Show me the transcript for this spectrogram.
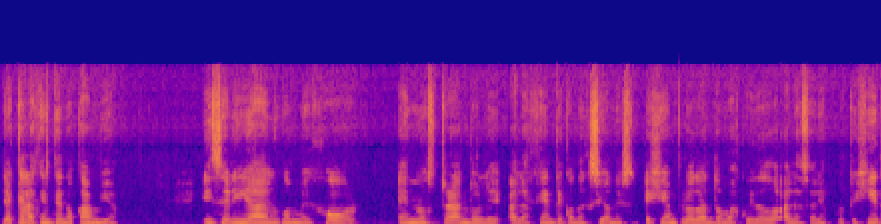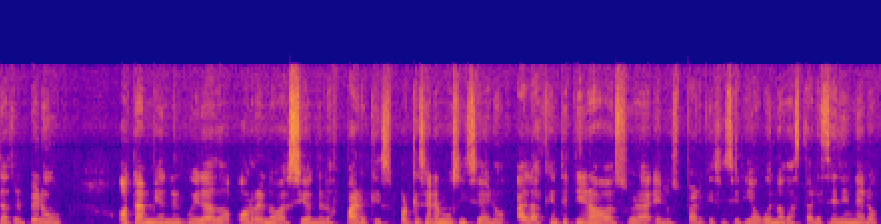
ya que la gente no cambia. Y sería algo mejor en mostrándole a la gente con acciones, ejemplo, dando más cuidado a las áreas protegidas del Perú, o también el cuidado o renovación de los parques, porque seremos sinceros, a la gente tira basura en los parques y sería bueno gastar ese dinero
